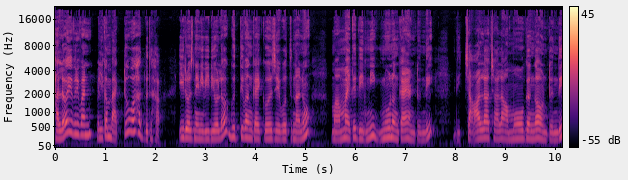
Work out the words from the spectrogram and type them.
Hello everyone welcome back to అద్భుత ఈరోజు నేను ఈ వీడియోలో గుత్తి వంకాయ కూర చేయబోతున్నాను. మా అమ్మ అయితే దీన్ని నూనె వంకాయ అంటుంది. ఇది చాలా చాలా అమోఘంగా ఉంటుంది.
